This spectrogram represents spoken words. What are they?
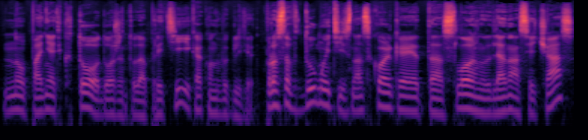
ну, понять, кто должен туда прийти и как он выглядит. Просто вдумайтесь, насколько это сложно для нас сейчас,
